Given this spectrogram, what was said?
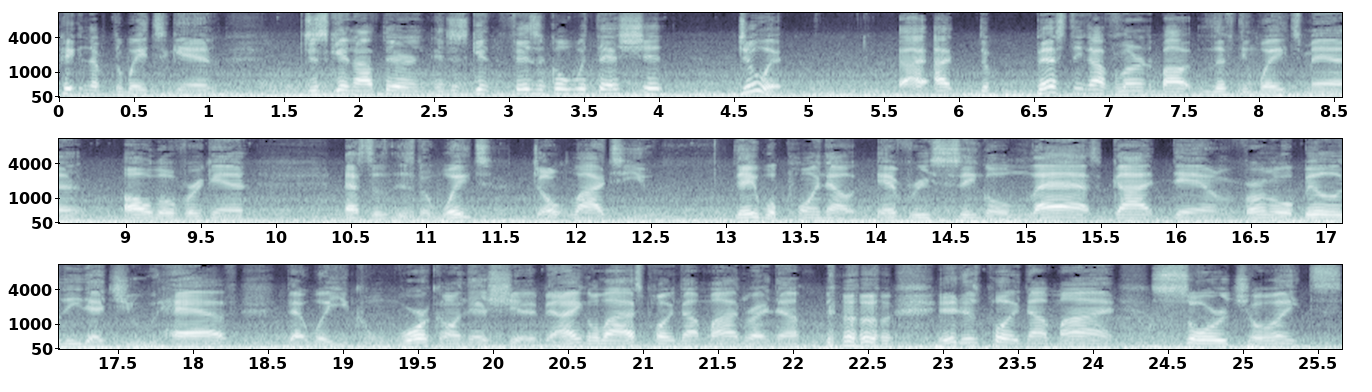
picking up the weights again, just getting out there and, and just getting physical with that shit, do it I, I, the best thing I've learned about lifting weights, man, all over again, as is the weights don't lie to you. They will point out every single last goddamn vulnerability that you have. That way you can work on that shit. Man, I ain't gonna lie, it's pointing out mine right now. it is pointing out mine. Sore joints,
